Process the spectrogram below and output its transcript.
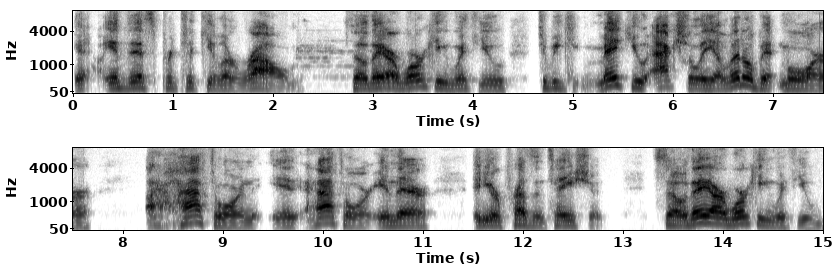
in, in this particular realm. So they are working with you to be make you actually a little bit more a Hathorn in Hathor in their in your presentation. So they are working with you,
